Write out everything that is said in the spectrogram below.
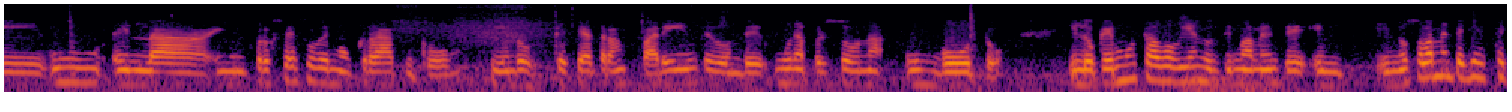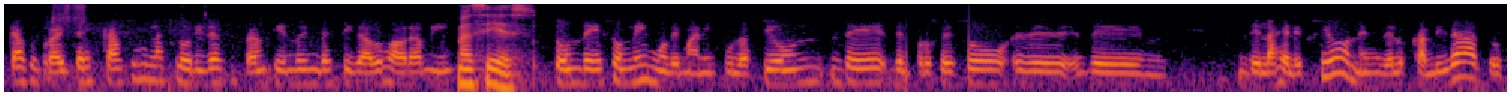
eh, un- en, la, en el proceso democrático, siendo que sea transparente, donde una persona, un voto. Y lo que hemos estado viendo últimamente, en, en no solamente en este caso, pero hay tres casos en la Florida que están siendo investigados ahora mismo Así es. son de eso mismo, de manipulación de, del proceso de, de, de las elecciones, de los candidatos.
